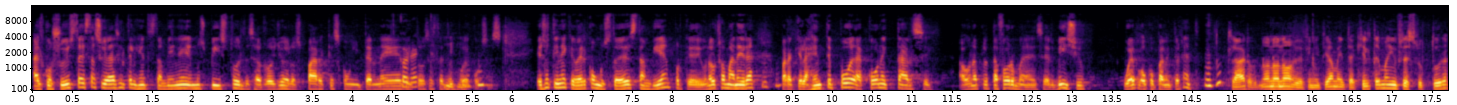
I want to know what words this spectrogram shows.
al construir usted estas ciudades inteligentes, también hemos visto el desarrollo de los parques con internet y todo este tipo de cosas. Eso tiene que ver con ustedes también, porque de una u otra manera, para que la gente pueda conectarse a una plataforma de servicio web, ocupa el internet. Claro, no, no, no, definitivamente. Aquí el tema de infraestructura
